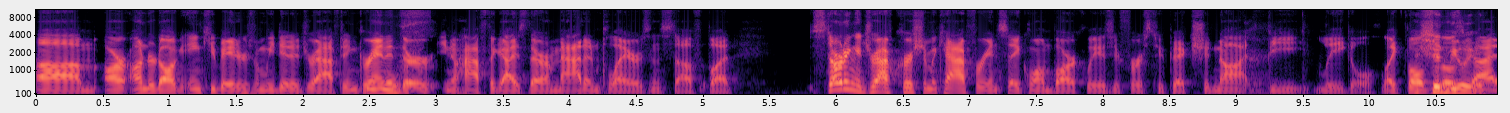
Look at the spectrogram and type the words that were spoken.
um, our underdog incubators when we did a draft. And granted, Oof. they're you know half the guys there are Madden players and stuff, but starting a draft Christian McCaffrey and Saquon Barkley as your first two picks should not be legal. Like both of those guys.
